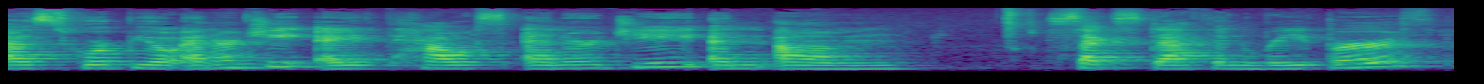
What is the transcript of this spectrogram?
as Scorpio energy, eighth house energy, and um, sex, death, and rebirth.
